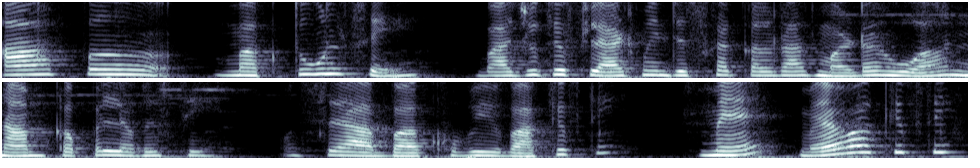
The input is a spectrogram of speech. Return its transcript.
आप मकतूल से बाजू के फ्लैट में जिसका कल रात मर्डर हुआ, नाम कपिल लविस थी, उससे आप बाखूबी वाकिफ़ थी? मैं? मैं वाकिफ़ थी?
